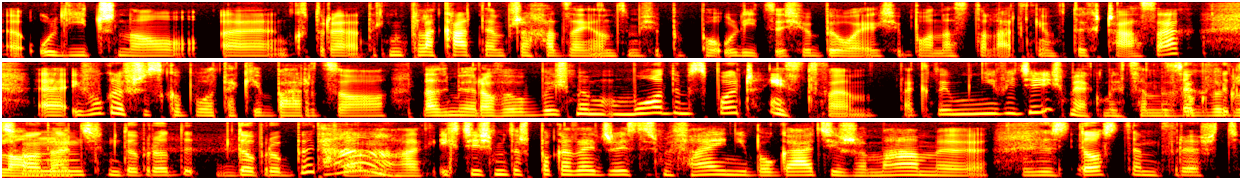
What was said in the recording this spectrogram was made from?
e, uliczną, e, która takim plakatem przechadzającym się po, po, ulicy się było, jak się było nastolatkiem w tych czasach. E, I w ogóle wszystko było takie bardzo nadmiarowe, bo byliśmy młodym społeczeństwem, tak, nie wiedzieliśmy, jak my chcemy wyglądać. tym dobrobytem. Tak, i chcieliśmy też pokazać, że jesteśmy fajni, bogaci, że mamy. Jest dostęp wreszcie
